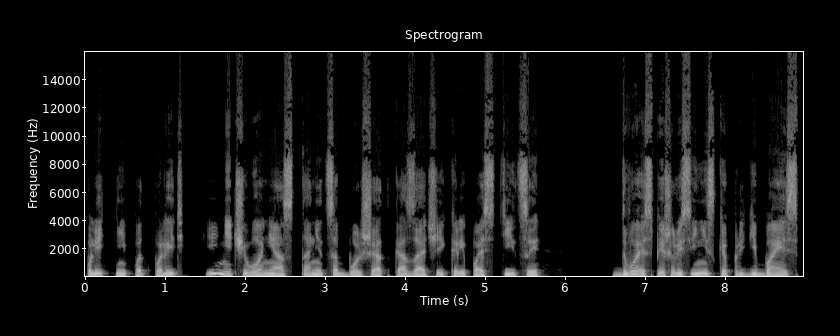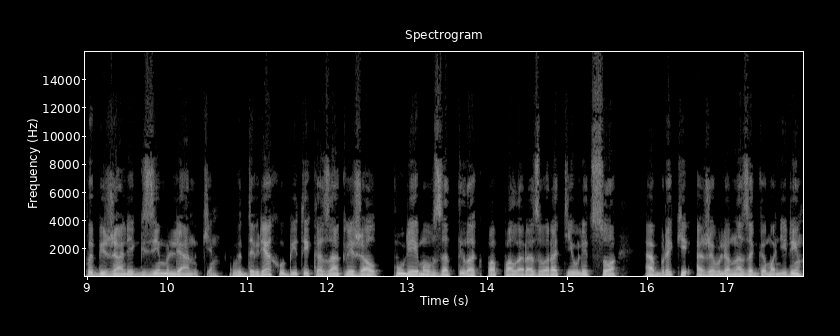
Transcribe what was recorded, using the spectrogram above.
плетни подпалить. И ничего не останется больше от казачьей крепостицы. Двое спешились и, низко пригибаясь, побежали к землянке. В дверях убитый казак лежал, пуля ему в затылок попала, разворотив лицо. А бреки оживленно загомонили,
